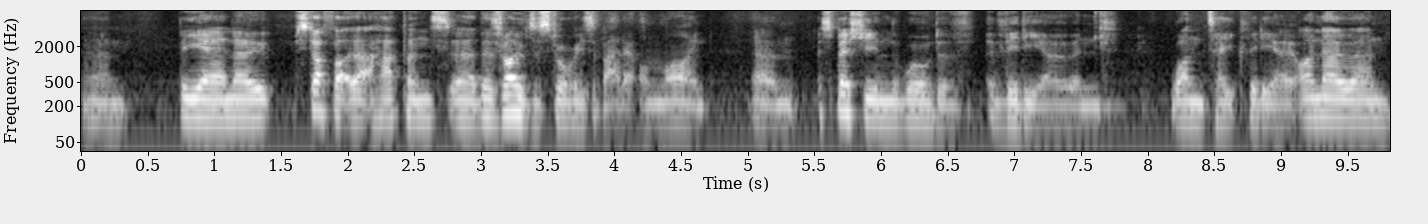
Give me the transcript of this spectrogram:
um, but yeah, no, stuff like that happens. Uh, there's loads of stories about it online, um, especially in the world of video and one take video. I know um,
